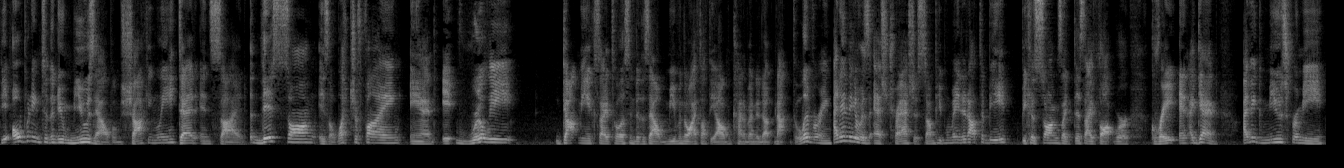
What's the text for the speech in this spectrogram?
The opening to the new Muse album, shockingly, Dead Inside. This song is electrifying, and it really got me excited to listen to this album, even though I thought the album kind of ended up not delivering. I didn't think it was as trash as some people made it out to be, because songs like this I thought were great. And again, I think Muse for me,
